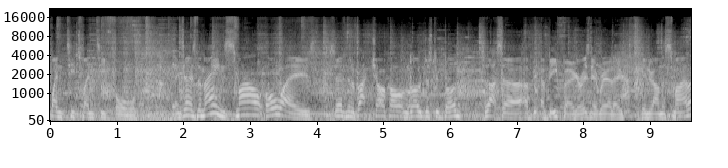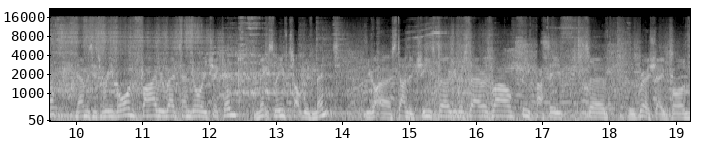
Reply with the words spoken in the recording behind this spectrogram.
2024. In terms of the mains, Smile Always, served in a black charcoal and glow dusted bun. So that's a, a, a beef burger, isn't it, really? In around the Smiler. Nemesis Reborn, fiery red tandoori chicken, mixed leaf topped with mint. You've got a standard cheeseburger just there as well, beef patty served with a brioche bun,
